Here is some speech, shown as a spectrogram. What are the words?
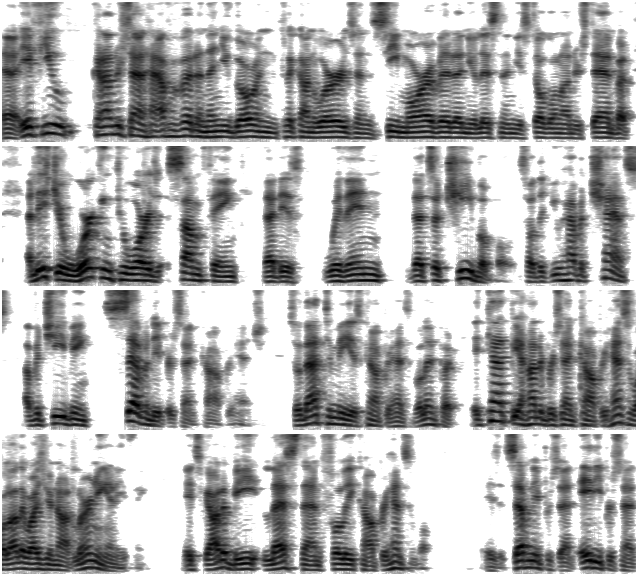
Uh, if you can understand half of it and then you go and click on words and see more of it and you listen and you still don't understand, but at least you're working towards something that is within that's achievable so that you have a chance of achieving 70% comprehension. So that to me is comprehensible input. It can't be 100% comprehensible, otherwise you're not learning anything. It's got to be less than fully comprehensible. Is it 70%, 80%?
